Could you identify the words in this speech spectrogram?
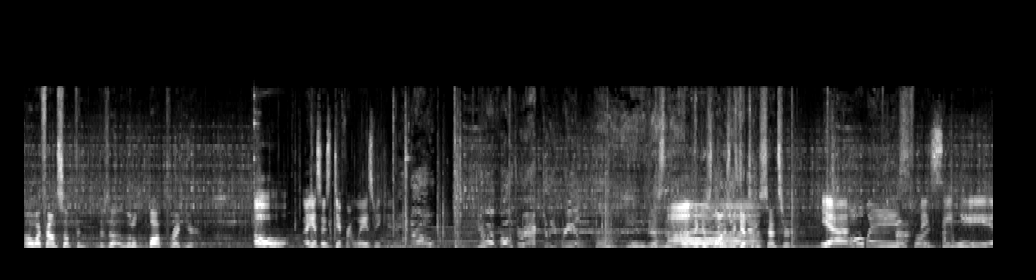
Oh, I found something. There's a little bop right here. Oh, I guess there's different ways we can. No, UFOs are actually real. Oh, here we I, mean, go. that's the- I think as long as we get to Ah. the sensor, Yeah. Always. that'll be I see.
